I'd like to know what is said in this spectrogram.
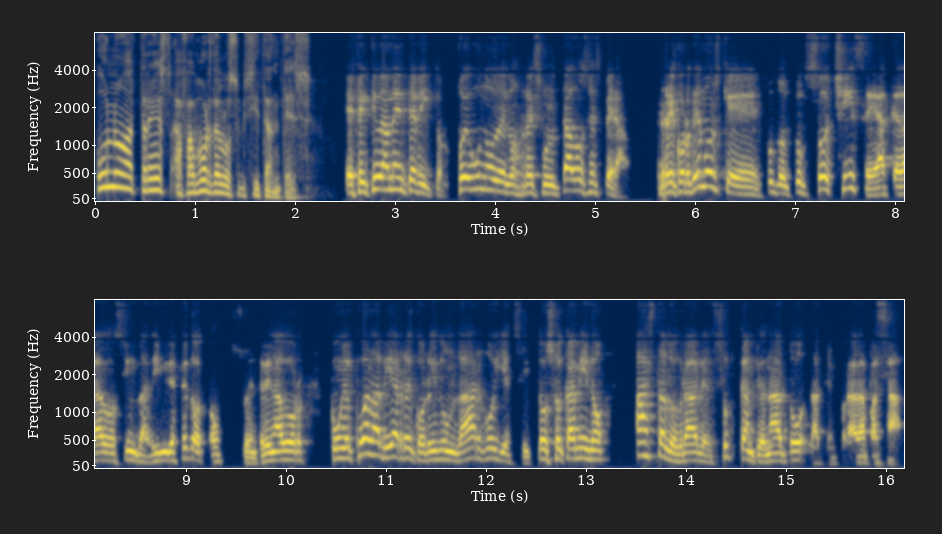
1 a 3 a favor de los visitantes. Efectivamente, Víctor, fue uno de los resultados esperados. Recordemos que el Fútbol Club Sochi se ha quedado sin Vladimir Fedotov, su entrenador, con el cual había recorrido un largo y exitoso camino hasta lograr el subcampeonato la temporada pasada.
